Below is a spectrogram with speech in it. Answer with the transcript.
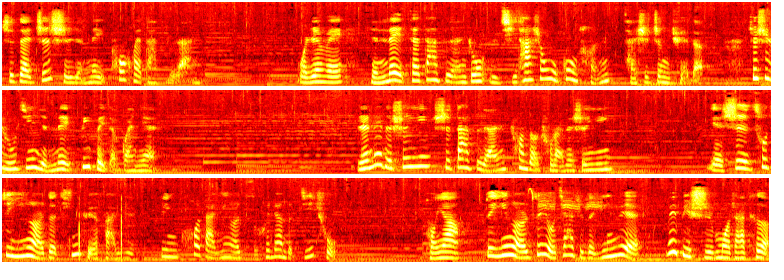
是在支持人类破坏大自然。我认为，人类在大自然中与其他生物共存才是正确的，这是如今人类必备的观念。人类的声音是大自然创造出来的声音，也是促进婴儿的听觉发育。并扩大婴儿词汇量的基础。同样，对婴儿最有价值的音乐，未必是莫扎特、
